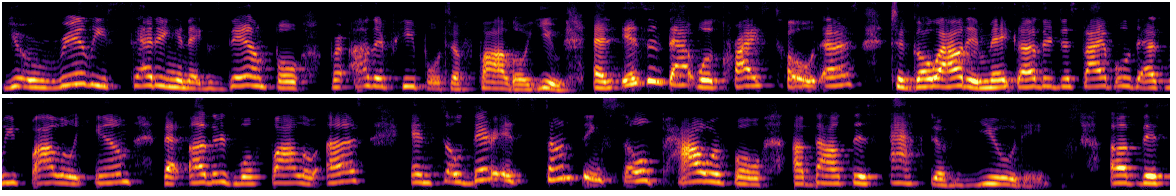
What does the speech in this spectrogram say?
you're really setting an example for other people to follow you? And isn't that what Christ told us to go out and make other disciples as we follow him, that others will follow us. And so there is something so powerful about this act of yielding, of this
